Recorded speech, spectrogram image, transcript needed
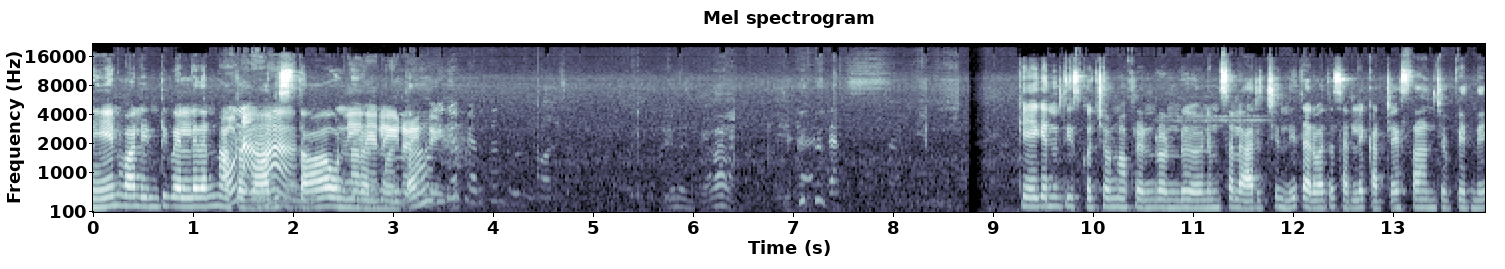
నేను వాళ్ళ ఇంటికి వెళ్ళలేదని నాతో వాదిస్తా ఉన్నారనమాట కేక్ ఎందుకు తీసుకొచ్చాము మా ఫ్రెండ్ రెండు నిమిషాలు అరిచింది తర్వాత సర్లే కట్ చేస్తా అని చెప్పింది.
